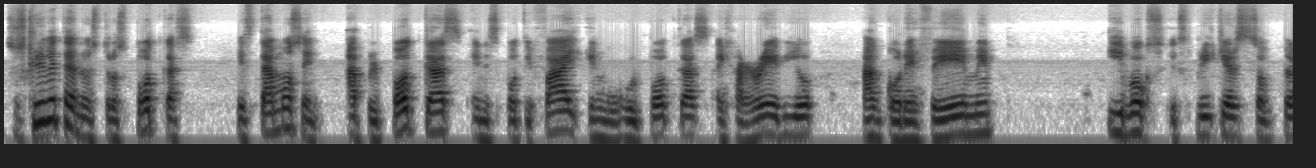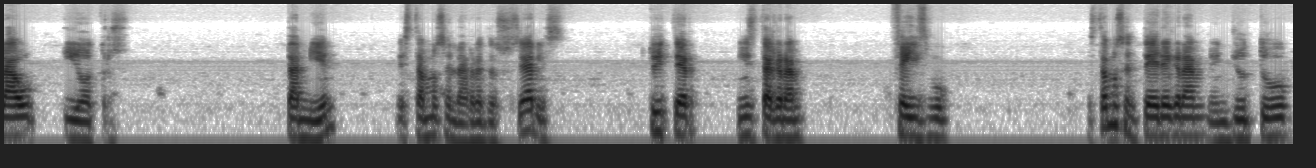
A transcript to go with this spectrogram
Suscríbete a nuestros podcasts. Estamos en Apple Podcasts, en Spotify, en Google Podcasts, iHeartRadio, Anchor FM, Evox, Speakers, SoundCloud y otros. También estamos en las redes sociales, Twitter, Instagram, Facebook. Estamos en Telegram, en YouTube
